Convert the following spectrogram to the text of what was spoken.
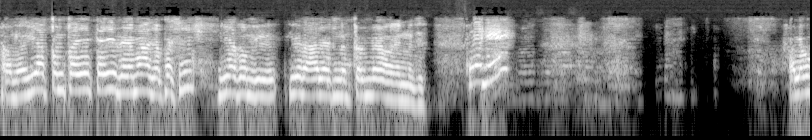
हा मग या तुमचा एक ईद आहे माझ्यापाशी. या तुम्ही ईद आल्यानंतर मिळवा म्हणजे. कोण आहे? हॅलो?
